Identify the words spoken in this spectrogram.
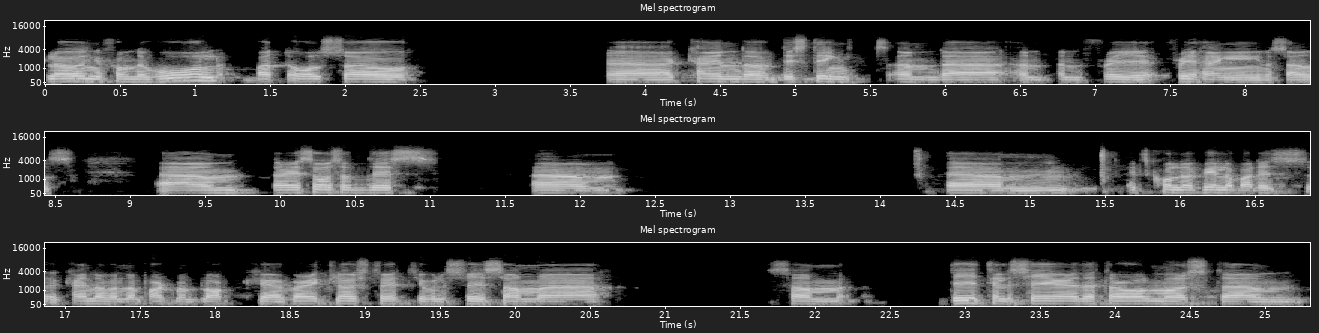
flowing from the wall, but also uh, kind of distinct and, uh, and and free free hanging in a sense. Um, there is also this. Um, um, it's called a villa, but it's kind of an apartment block. Uh, very close to it, you will see some uh, some details here that are almost um,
